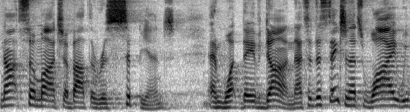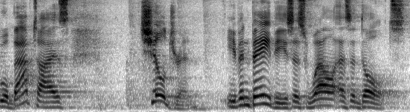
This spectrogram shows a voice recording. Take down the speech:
not so much about the recipient and what they've done. That's a distinction. That's why we will baptize children, even babies, as well as adults,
